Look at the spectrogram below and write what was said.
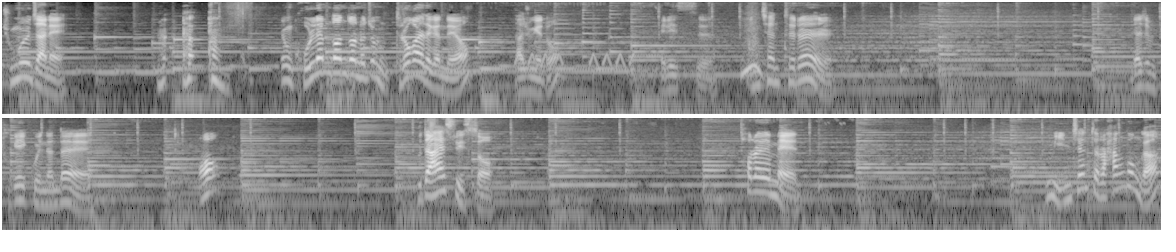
주물 잔해. 그럼 골렘 던전은 좀 들어가야 되겠네요. 나중에도. 에리스. 인챈트를 내가 지금 두 개 입고 있는데 어? 둘다 할 수 있어. 철의 맷. 이미 인챈트를 한 건가?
